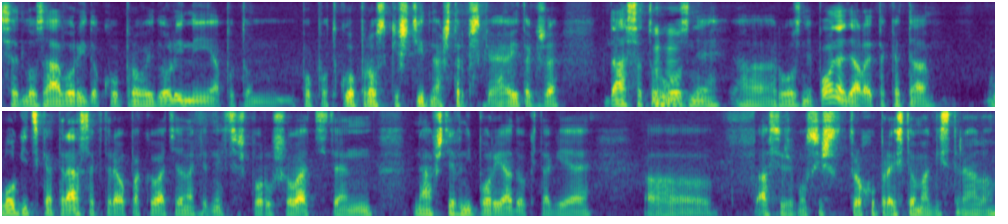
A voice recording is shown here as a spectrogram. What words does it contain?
sedlo závory do Kôprovej doliny a potom po pod Kôprovský štít na Štrbské, hej, takže dá sa to mm-hmm. rôzne, rôzne poňať, ale taká tá logická trasa, ktorá je opakovateľná, keď nechceš porušovať ten návštevný poriadok, tak je uh, asi, že musíš trochu prejsť tou magistrálou.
